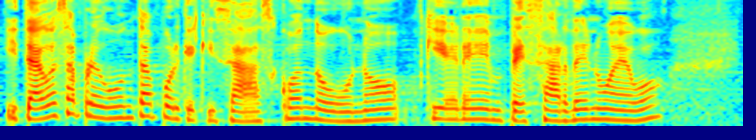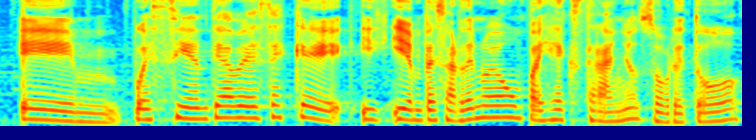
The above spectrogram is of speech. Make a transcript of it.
Y te hago esa pregunta porque quizás cuando uno quiere empezar de nuevo, em, pues siente a veces que, y, empezar de nuevo en un país extraño, sobre todo,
